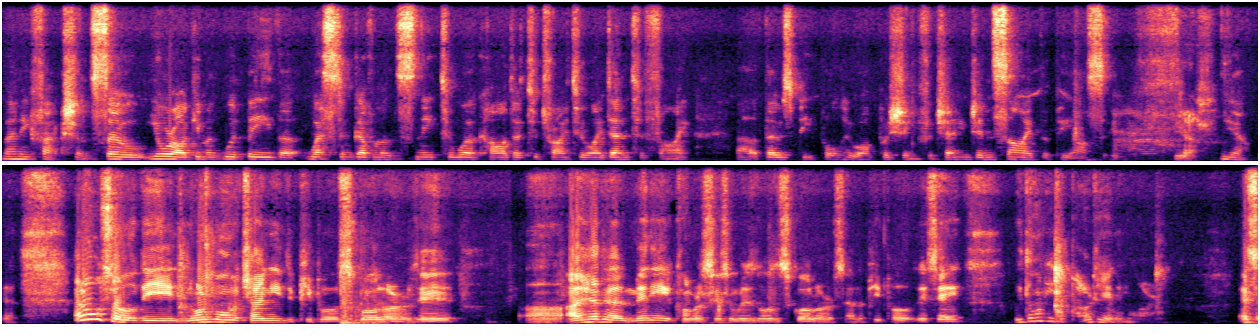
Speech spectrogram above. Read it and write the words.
Many factions. So, your argument would be that Western governments need to work harder to try to identify uh, those people who are pushing for change inside the PRC. Yes. Yeah. yeah. And also the normal Chinese people, scholars, they uh, I had uh, many conversations with those scholars and the people. They say we don't need a party anymore. It's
